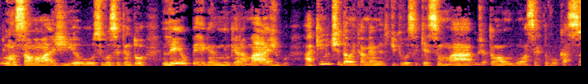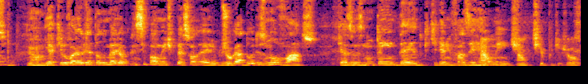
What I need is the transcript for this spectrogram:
lançar uma magia, ou se você tentou ler o pergaminho que era mágico, aquilo te dá um encaminhamento de que você quer ser um mago, já tem uma, uma certa vocação. Aham. E aquilo vai orientando melhor, principalmente é, jogadores novatos, que às vezes não têm ideia do que, que querem fazer realmente. É um tipo de jogo,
